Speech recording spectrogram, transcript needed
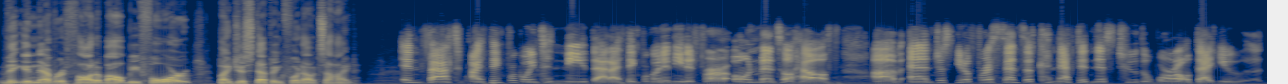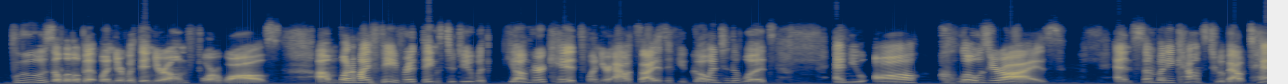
that you never thought about before by just stepping foot outside in fact, I think we're going to need that. I think we're going to need it for our own mental health um, and just, you know, for a sense of connectedness to the world that you lose a little bit when you're within your own four walls. Um, one of my favorite things to do with younger kids when you're outside is if you go into the woods and you all close your eyes and somebody counts to about 10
